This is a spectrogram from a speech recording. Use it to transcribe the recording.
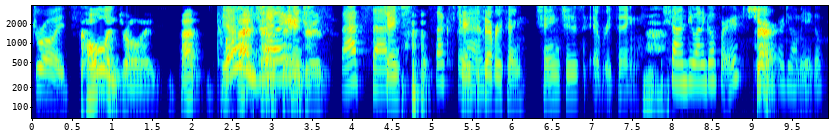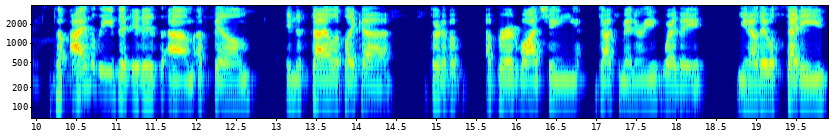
droids. Colon droids. That's Yeah, Colon that's droids. dangerous. That sucks. Change- sucks for Changes them. everything. Changes everything. Sean, do you want to go first? Sure. Or do you want me to go first? So I believe that it is um, a film in the style of like a sort of a, a bird watching documentary where they, you know, they will study,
